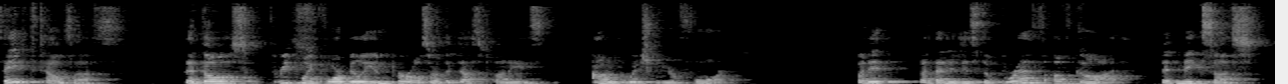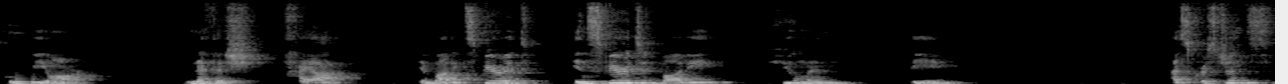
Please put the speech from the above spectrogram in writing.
Faith tells us that those 3.4 billion pearls are the dust bunnies out of which we are formed. But, it, but that it is the breath of God that makes us who we are. Nefesh Chaya, embodied spirit, inspirited body, human being. As Christians,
